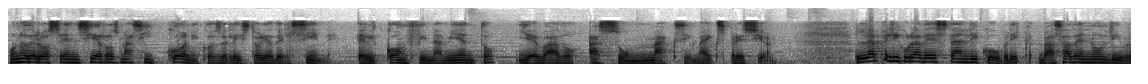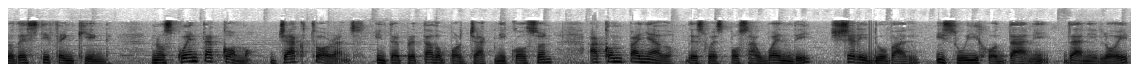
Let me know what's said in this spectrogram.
Uno de los encierros más icónicos de la historia del cine, el confinamiento llevado a su máxima expresión. La película de Stanley Kubrick, basada en un libro de Stephen King, nos cuenta cómo Jack Torrance, interpretado por Jack Nicholson, acompañado de su esposa Wendy, Shelley Duvall y su hijo Danny, Danny Lloyd,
